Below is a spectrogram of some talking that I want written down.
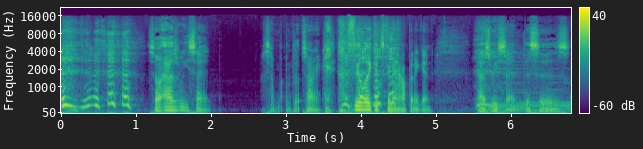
So as we said, I'm sorry. I feel like it's going to happen again. As we said, this is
